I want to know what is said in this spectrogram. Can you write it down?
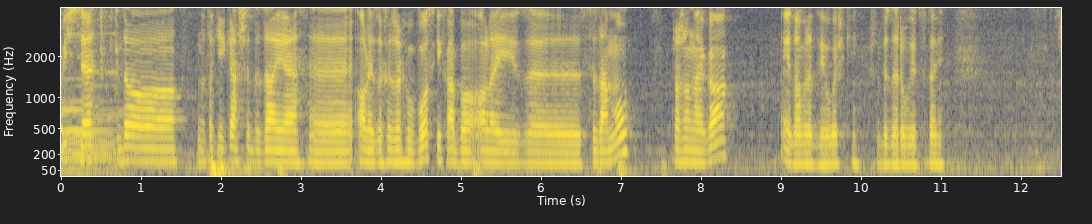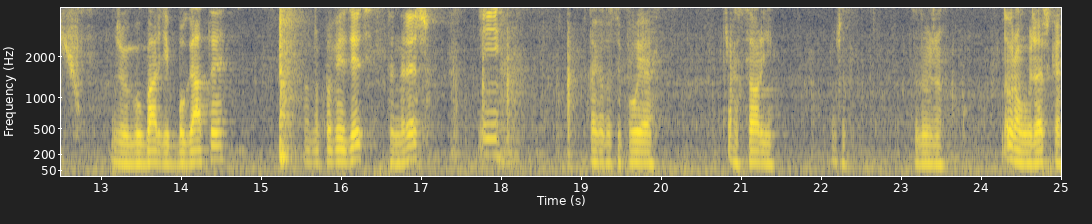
Osobiście do, do takiej kaszy dodaję e, olej z orzechów włoskich albo olej z, sezamu prażonego. No i dobre dwie łyżki. Wyzeruję tutaj, żeby był bardziej bogaty, można powiedzieć, ten ryż. I do tego dosypuję trochę soli, może za dużo, dobrą łyżeczkę.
